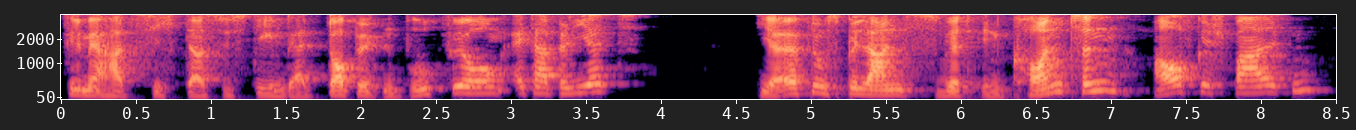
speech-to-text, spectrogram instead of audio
Vielmehr hat sich das System der doppelten Buchführung etabliert. Die Eröffnungsbilanz wird in Konten aufgespalten.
